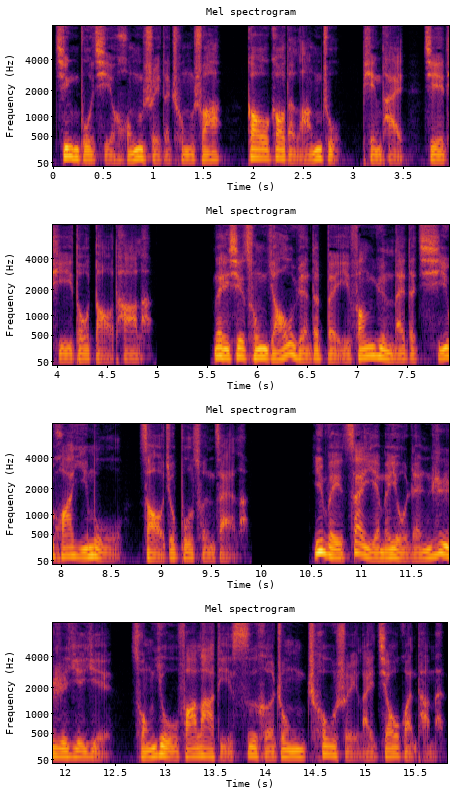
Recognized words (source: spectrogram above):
经不起洪水的冲刷，高高的廊柱、平台、阶梯都倒塌了。那些从遥远的北方运来的奇花异木早就不存在了，因为再也没有人日日夜夜从幼发拉底斯河中抽水来浇灌它们。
